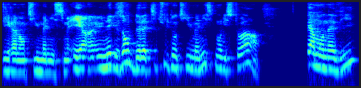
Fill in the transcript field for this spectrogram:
vire à l'anti-humanisme. Et un, exemple de l'attitude anti-humaniste dans l'histoire, à mon avis,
